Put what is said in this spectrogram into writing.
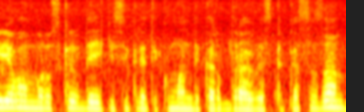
я, вам розкрив деякі секрети команди Carp Drive СКК Сазан.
